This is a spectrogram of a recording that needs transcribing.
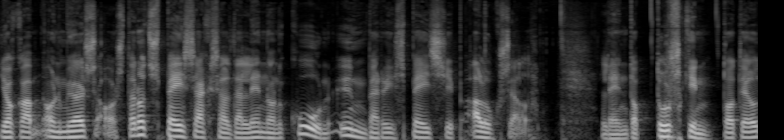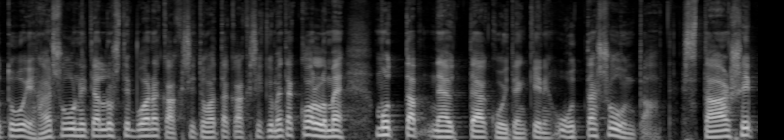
joka on myös ostanut SpaceXltä lennon kuun ympäri Spaceship-aluksella. Lento tuskin toteutuu ihan suunnitellusti vuonna 2023, mutta näyttää kuitenkin uutta suuntaa. Starship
